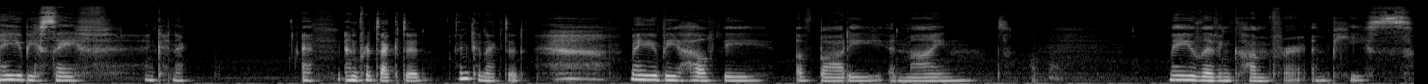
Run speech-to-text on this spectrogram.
May you be safe and connect and, and protected and connected. May you be healthy of body and mind. May you live in comfort and peace.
